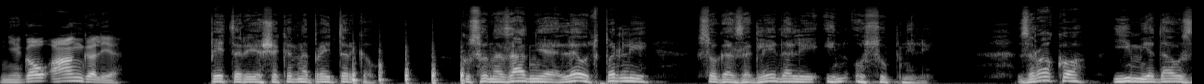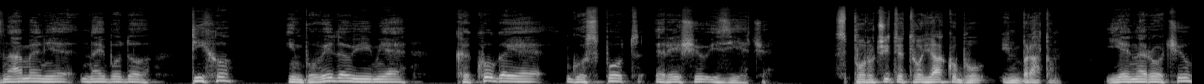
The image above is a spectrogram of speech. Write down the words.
Njegov angel je. Peter je še kar naprej trkal. Ko so na zadnje le odprli, so ga zagledali in osupnili. Z roko jim je dal znamenje, naj bodo tiho, in povedal jim je, kako ga je Gospod rešil iz ječe. Sporočite to Jakobu in bratom. Je naročil,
